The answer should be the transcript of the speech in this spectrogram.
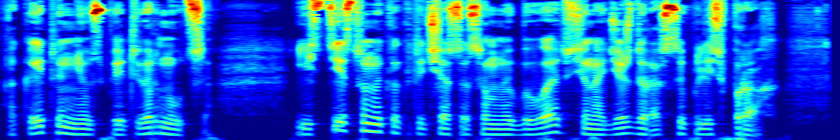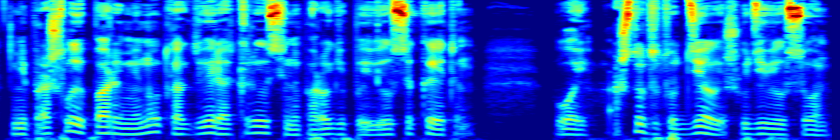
а Кейтон не успеет вернуться. Естественно, как это часто со мной бывает, все надежды рассыпались в прах. Не прошло и пары минут, как дверь открылась, и на пороге появился Кейтон. «Ой, а что ты тут делаешь?» – удивился он.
